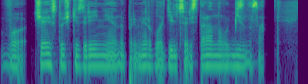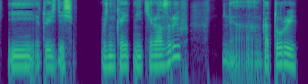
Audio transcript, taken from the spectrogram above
в чае с точки зрения, например, владельца ресторанного бизнеса. И то есть здесь возникает некий разрыв, а, который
